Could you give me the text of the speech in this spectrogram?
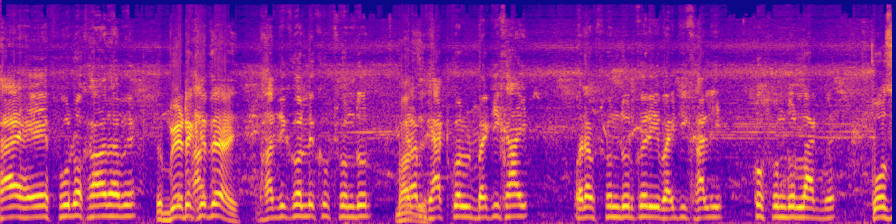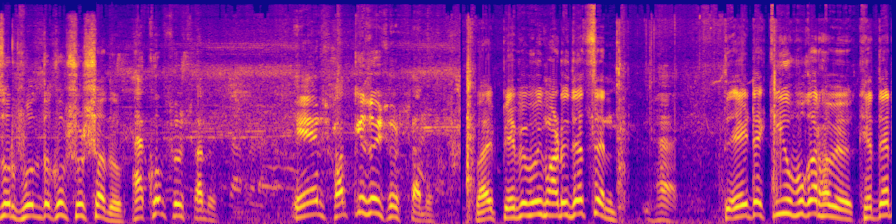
হ্যাঁ হ্যাঁ ফুলও খাওয়া যাবে। বেটে খেতে হয়? ভাজি করলে খুব সুন্দর। ঘ্যাট করলে বাইটি খাই ওরকম সুন্দর করে বাইটি খালি খুব সুন্দর লাগবে। কচুর ফুল তো খুব সুস্বাদু। হ্যাঁ খুব সুস্বাদু। এর সব কিছুই সুস্বাদু। ভাই পেঁপে বই মাটি দিচ্ছেন হ্যাঁ। তো এইটা কি উপকার হবে ক্ষেতের?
